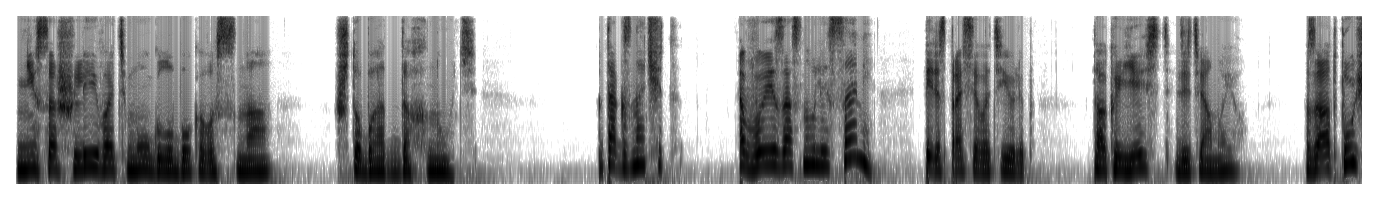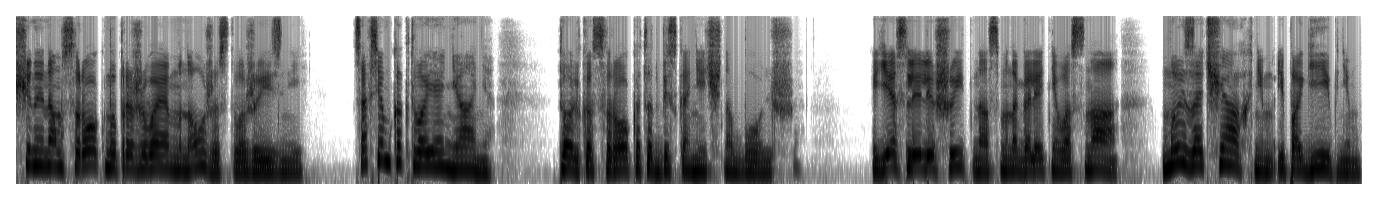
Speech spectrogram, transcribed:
не сошли во тьму глубокого сна, чтобы отдохнуть. «Так значит, вы заснули сами?» — переспросила Тюлип. «Так и есть, дитя мое. За отпущенный нам срок мы проживаем множество жизней, совсем как твоя няня — только срок этот бесконечно больше. Если лишить нас многолетнего сна, мы зачахнем и погибнем,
